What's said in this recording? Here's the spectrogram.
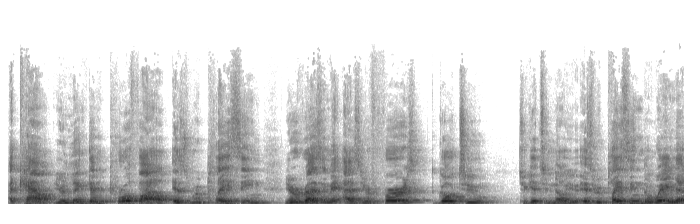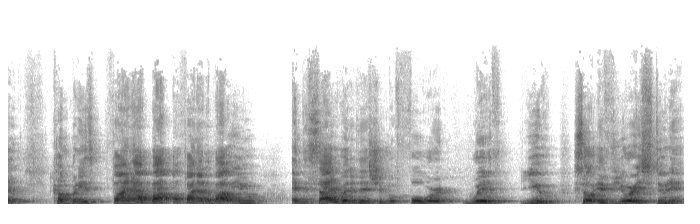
account, your LinkedIn profile is replacing your resume as your first go to to get to know you. It's replacing the way that companies find out about uh, find out about you and decide whether they should move forward with you. So if you're a student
